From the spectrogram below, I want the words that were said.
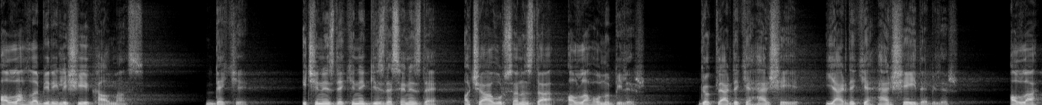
Allah'la bir ilişiği kalmaz.'' De ki, içinizdekini gizleseniz de, açığa vursanız da Allah onu bilir. Göklerdeki her şeyi, yerdeki her şeyi de bilir. Allah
